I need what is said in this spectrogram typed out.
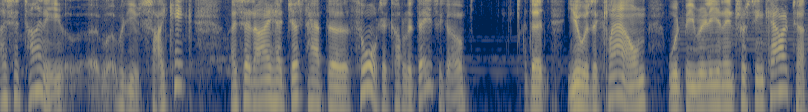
I said, Tiny, uh, were you psychic? I said, I had just had the thought a couple of days ago that you as a clown would be really an interesting character.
